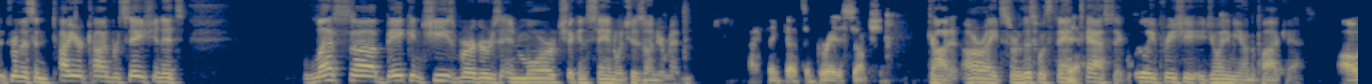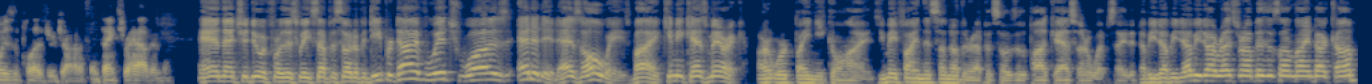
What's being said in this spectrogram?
Yeah. from this entire conversation, it's less uh, bacon cheeseburgers and more chicken sandwiches on your menu. I think that's a great assumption. Got it. All right, sir. This was fantastic. Really appreciate you joining me on the podcast. Always a pleasure, Jonathan. Thanks for having me. And that should do it for this week's episode of A Deeper Dive, which was edited, as always, by Kimmy Kazmarek, artwork by Nico Hines. You may find this on other episodes of the podcast on our website at www.restaurantbusinessonline.com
